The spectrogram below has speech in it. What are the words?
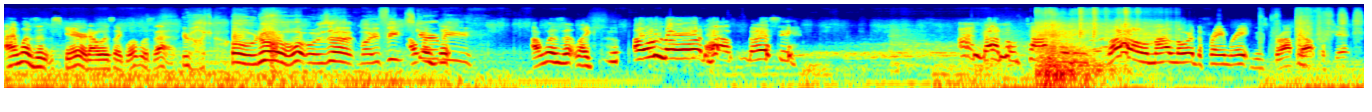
I wasn't scared. I was like, what was that? You were like, oh no, what was that? My feet I scared wasn't- me. I wasn't like, oh Lord, have mercy. I ain't got no time for these. Oh my Lord, the frame rate just dropped out the shit.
